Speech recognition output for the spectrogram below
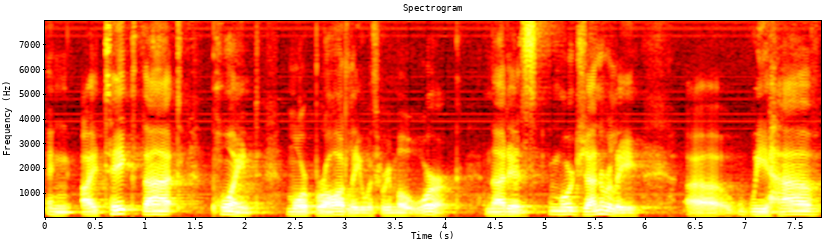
And I take that point more broadly with remote work. And that is, more generally, uh, we have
